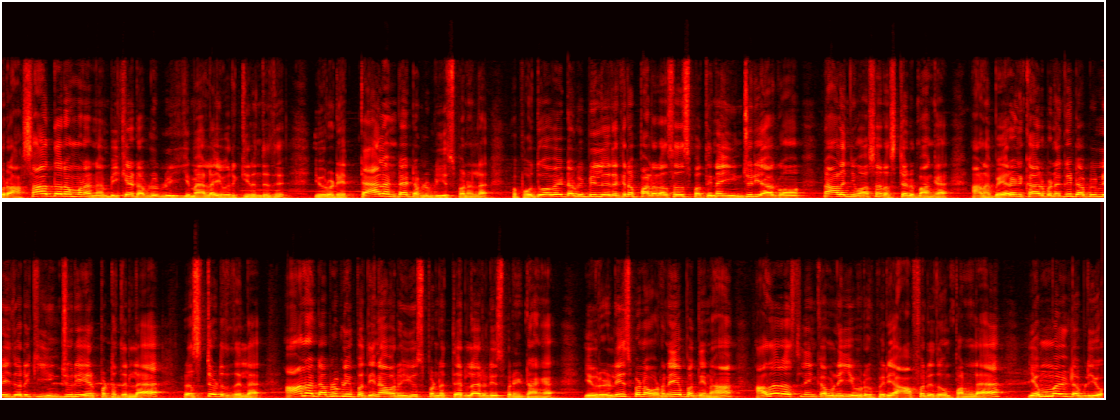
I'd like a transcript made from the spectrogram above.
ஒரு அசாதாரணமான நம்பிக்கை டபிள்யூபிள்யூக்கு மேலே இவருக்கு இருந்தது. இவருடைய டேலண்ட்டை டபிள்யூபி யூஸ் பண்ணலை. இப்போ பொதுவாகவே டபிள்யூபியில் இருக்கிற பல ரசல்ஸ் பார்த்தீங்கன்னா இன்ஜுரி ஆகும் நாலஞ்சு மாதம் ரெஸ்ட் எடுப்பாங்க. ஆனால் பேரன் கார்பனுக்கு டபிள்யூபியில் இது வரைக்கும் இன்ஜுரி ஏற்பட்டதில்லை ரெஸ்ட் எடுத்ததில்லை. ஆனால் டபிள்யூபிள்யூ பார்த்தீங்கன்னா அவர் யூஸ் பண்ண தெரில ரிலீஸ் பண்ணிட்டாங்க. இவர் ரிலீஸ் பண்ண உடனே பார்த்தீங்கன்னா அதர் ரஸ்லிங் கம்பெனிக்கு இவருக்கு பெரிய ஆஃபர் எதுவும் பண்ணல. எம்எல்டபிள்யூ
